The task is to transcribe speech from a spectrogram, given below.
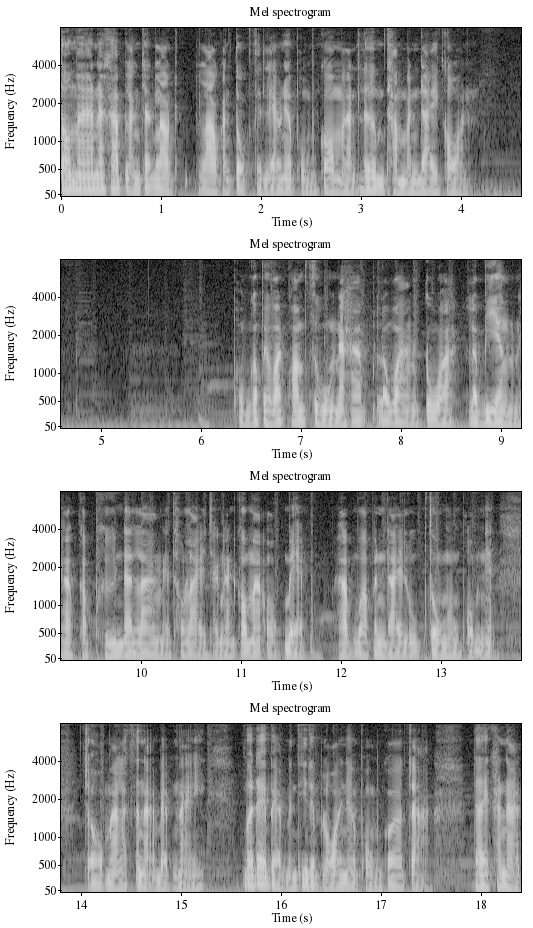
ต่อมานะครับหลังจากเราราวกันตกเสร็จแล้วเนี่ยผมก็มาเริ่มทำบันไดก่อน ผมก็ไปวัดความสูงนะครับ ระหว่างตัวระเบียงนะครับกับพื้นด้านล่างเนี่ยเท่าไหร่จากนั้นก็มาออกแบบครับว่าบันไดรูปทรงของผมเนี่ยจะออกมาลักษณะแบบไหน เมื่อได้แบบเป็นที่เรียบร้อยเนี่ยผมก็จะได้ขนาด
